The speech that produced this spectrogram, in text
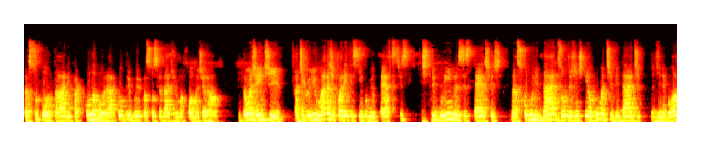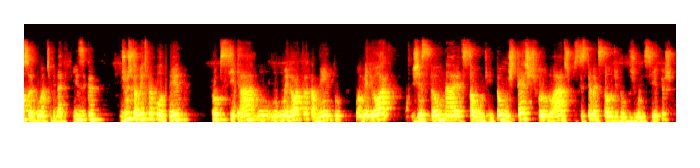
para suportar e para colaborar, contribuir com a sociedade de uma forma geral. Então, a gente adquiriu mais de 45 mil testes, distribuindo esses testes nas comunidades onde a gente tem alguma atividade de negócio, alguma atividade física, justamente para poder propiciar um, melhor tratamento, uma melhor gestão na área de saúde. Então, os testes foram doados para o sistema de saúde dos municípios,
